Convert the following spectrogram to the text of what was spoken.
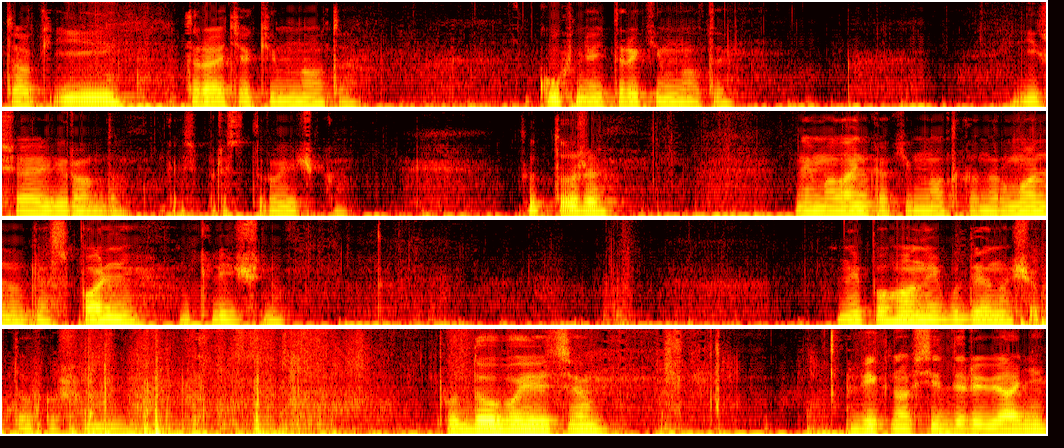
Так, і третя кімната. Кухня і три кімнати. І ще віранда, якась пристроєчка. Тут теж немаленька кімнатка, нормально для спальні, отлично. Непоганий будиночок також мені подобається. Вікна всі дерев'яні,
